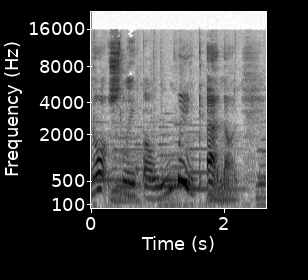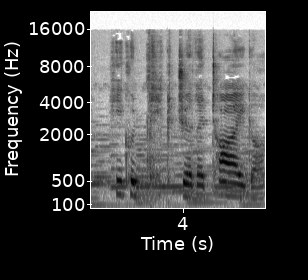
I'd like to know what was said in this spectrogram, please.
not sleep a wink at night. He could picture the tiger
